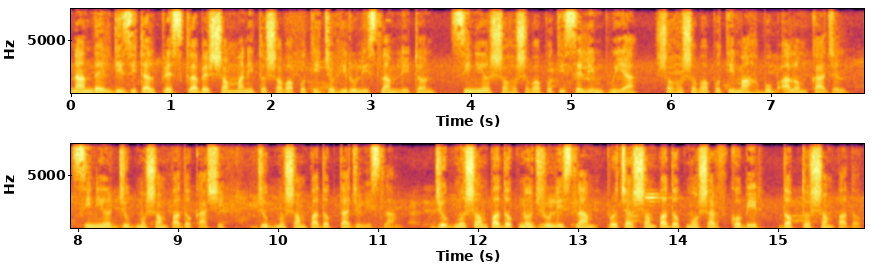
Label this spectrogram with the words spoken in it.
নান্দাইল ডিজিটাল প্রেস ক্লাবের সম্মানিত সভাপতি জহিরুল ইসলাম লিটন, সিনিয়র সহসভাপতি সেলিম ভুইয়া, সহসভাপতি মাহবুব আলম কাজল, সিনিয়র যুগ্ম সম্পাদক আশিক, যুগ্ম সম্পাদক তাজুল ইসলাম। যুগ্ম সম্পাদক নজরুল ইসলাম, প্রচার সম্পাদক মোশারফ কবির, দপ্তর সম্পাদক।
